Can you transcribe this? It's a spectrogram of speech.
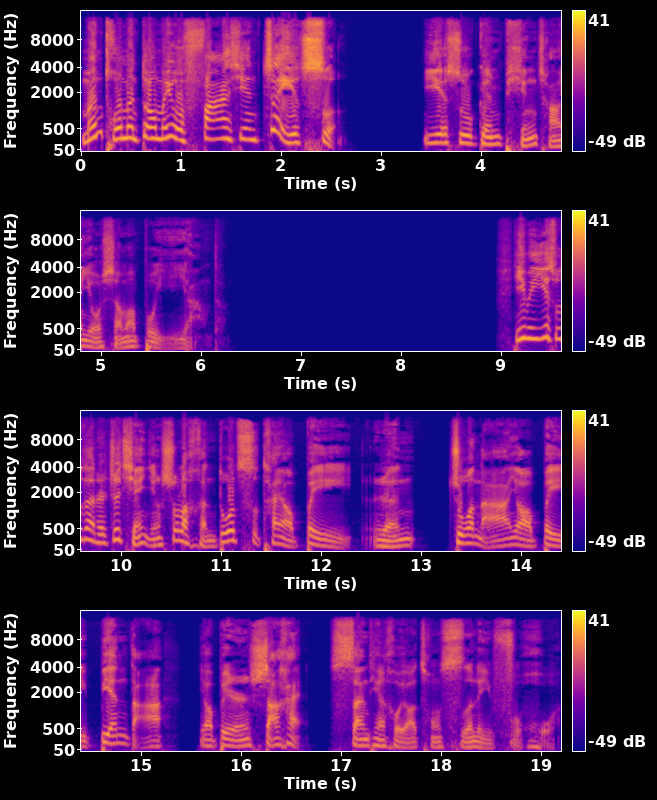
门徒们都没有发现这一次耶稣跟平常有什么不一样的，因为耶稣在这之前已经说了很多次，他要被人捉拿，要被鞭打，要被人杀害。三天后要从死里复活，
